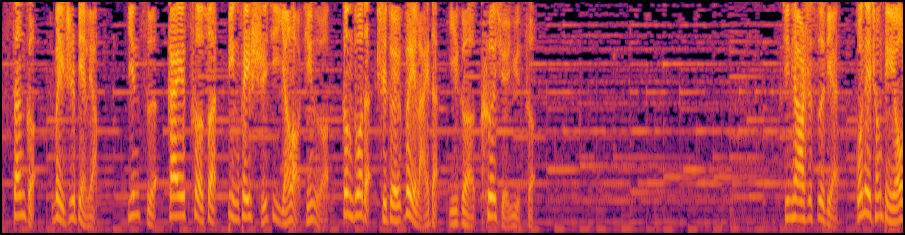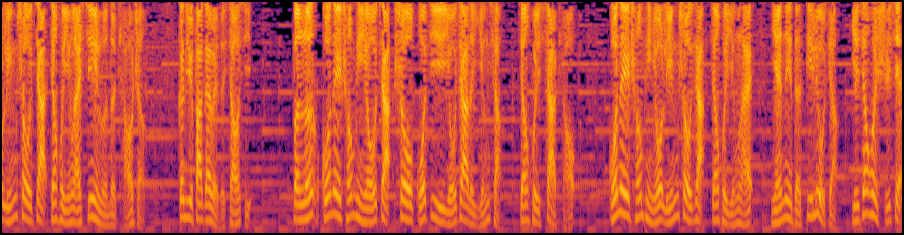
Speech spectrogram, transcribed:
三个未知变量。因此，该测算并非实际养老金额，更多的是对未来的一个科学预测。今天二十四点，国内成品油零售价将会迎来新一轮的调整。根据发改委的消息，本轮国内成品油价受国际油价的影响将会下调，国内成品油零售价将会迎来年内的第六降，也将会实现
